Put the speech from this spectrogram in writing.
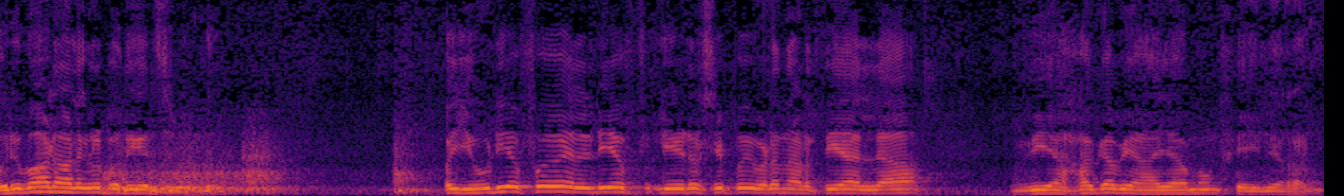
ഒരുപാട് ആളുകൾ പ്രതികരിച്ചിട്ടുണ്ട്. അപ്പോൾ U D F L D F leadership ഇവിടെ നടത്തിയ എല്ലാ വ്യഹക വ്യായാമം ഫെയിലിയറാണ്.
